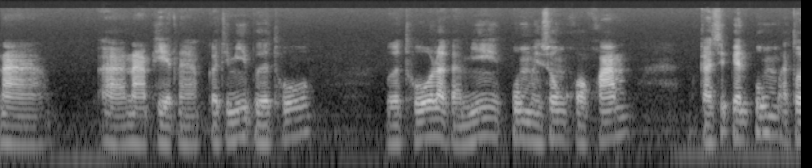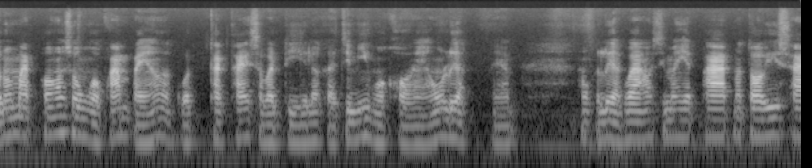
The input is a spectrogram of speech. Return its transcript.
หน้าอ่าหน้าเพจนะครับ ก็จะมีเบอร์โทร เบอร์โทรแล้วก็มีปุ่มให้ส่งข้อความก็สิเป็นปุ่มอัตโนมัติพอเราส่งข้อความไปเราก็กดทักทายสวัสดี แล้วก็จะมีหัวข้อให้เราเลือกนะครับเราก็เลือกว่าเราสิมาเฮ็ดพาสมาต่อวีซ่า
